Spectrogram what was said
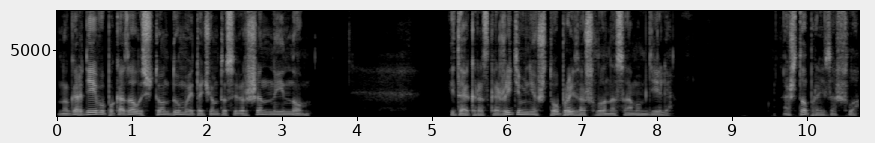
но Гордееву показалось, что он думает о чем-то совершенно ином. Итак, расскажите мне, что произошло на самом деле. А что произошло?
